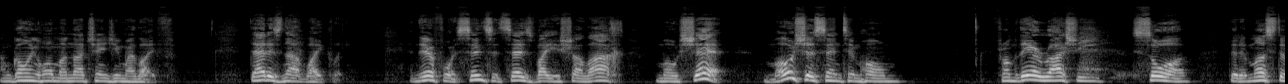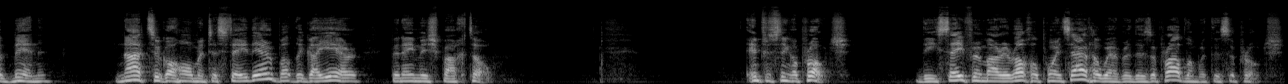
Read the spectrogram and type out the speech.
I'm going home. I'm not changing my life. That is not likely. And therefore, since it says Vayishalach Moshe, Moshe sent him home, from there Rashi saw that it must have been not to go home and to stay there, but the Gayer b'nei mishpachto. Interesting approach. The Sefer Marirachel points out, however, there's a problem with this approach.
